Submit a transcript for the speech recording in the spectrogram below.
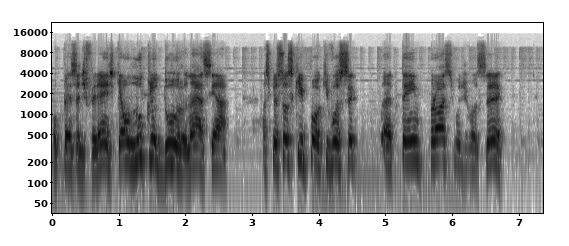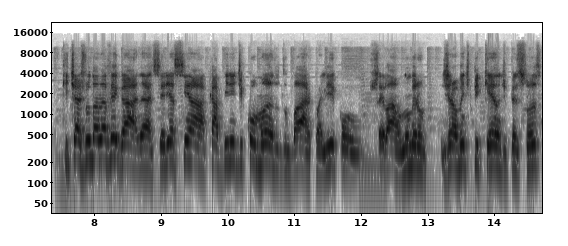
ou, pensa diferente, que é o núcleo duro, né? Assim, a, as pessoas que, pô, que você tem próximo de você que te ajuda a navegar, né? Seria assim a cabine de comando do barco ali com, sei lá, um número geralmente pequeno de pessoas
